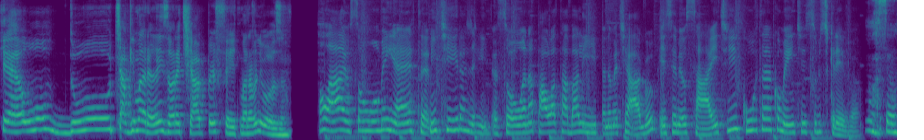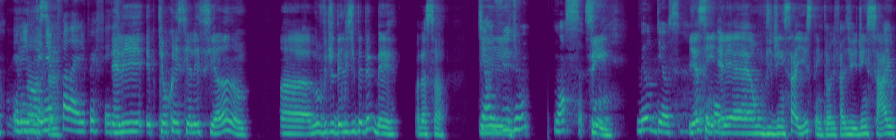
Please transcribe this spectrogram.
que é o do Thiago Guimarães. Ora, Thiago, perfeito, maravilhoso. Olá, eu sou um homem hétero. Mentira, gente. Eu sou Ana Paula Tabali. Meu nome é Thiago. Esse é meu site. Curta, comente, subscreva. Nossa, ele Nossa. não tem nem o que falar, ele é perfeito. Ele, porque eu conheci ele esse ano uh, no vídeo dele de BBB. Olha só. Que é um E- vídeo. Nossa, Sim. meu Deus. E assim, ele é um vídeo ensaísta, então ele faz vídeo de ensaio.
